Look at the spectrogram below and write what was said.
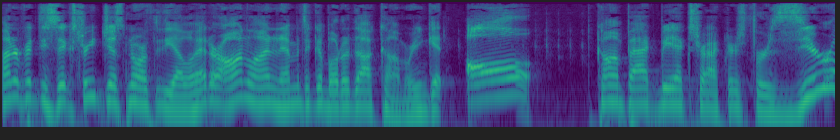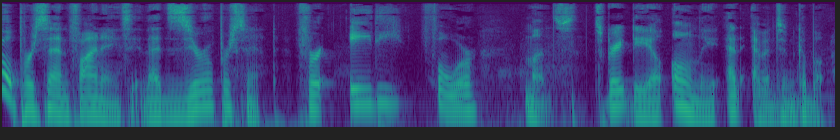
156th Street, just north of the Yellowhead, or online at edmontonkubota.com, where you can get all compact BX tractors for 0% financing. That's 0% for 84 months. It's a great deal only at Edmonton Kubota.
